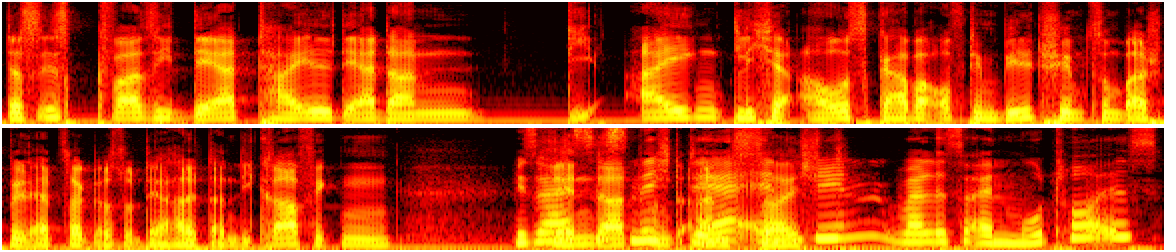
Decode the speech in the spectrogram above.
Das ist quasi der Teil, der dann die eigentliche Ausgabe auf dem Bildschirm zum Beispiel erzeugt, also der halt dann die Grafiken, Wieso heißt es rendert nicht und der anzeigt. Engine, weil es ein Motor ist?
